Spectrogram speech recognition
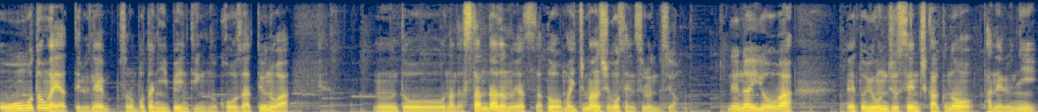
大元がやってるねそのボタニーペインティングの講座っていうのはうんとなんだスタンダードのやつだと、まあ、1万4 5千するんですよ。で内容は、えー、と40センチ角のパネルに、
